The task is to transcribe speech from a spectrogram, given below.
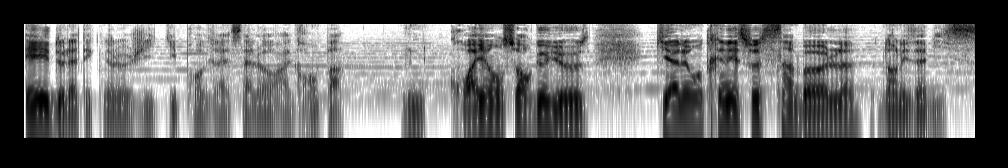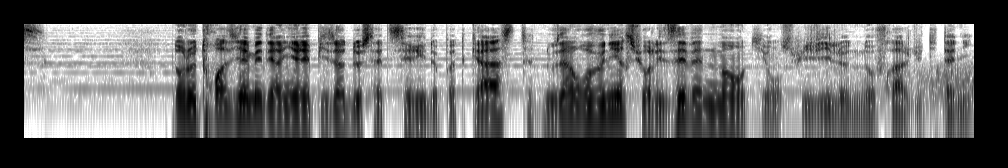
et de la technologie qui progresse alors à grands pas. Une croyance orgueilleuse qui allait entraîner ce symbole dans les abysses. Dans le troisième et dernier épisode de cette série de podcasts, nous allons revenir sur les événements qui ont suivi le naufrage du Titanic.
